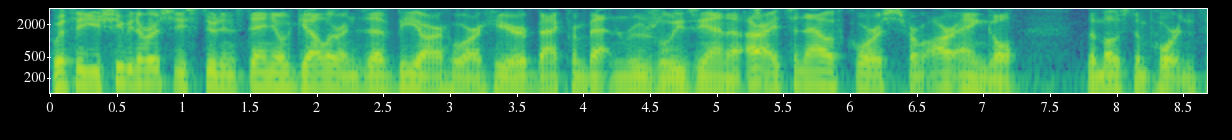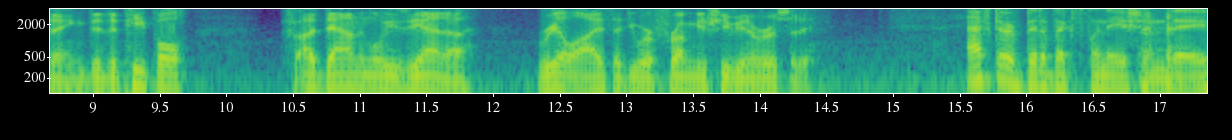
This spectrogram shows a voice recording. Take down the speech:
With the Yeshiva University students, Daniel Geller and Zev Behar, who are here, back from Baton Rouge, Louisiana. All right, so now, of course, from our angle, the most important thing. Did the people uh, down in Louisiana realize that you were from Yeshiva University? After a bit of explanation, they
